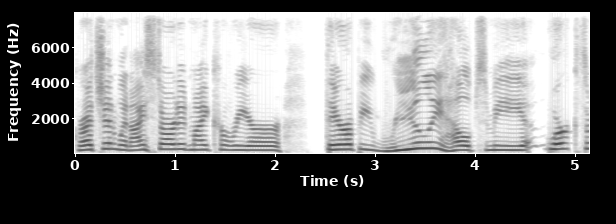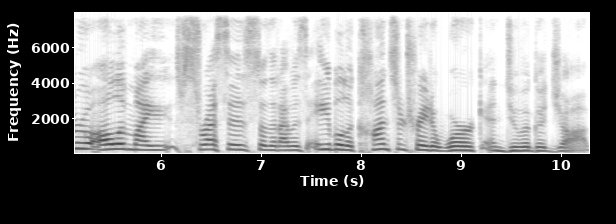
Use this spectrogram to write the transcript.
Gretchen, when I started my career, therapy really helped me work through all of my stresses so that I was able to concentrate at work and do a good job.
